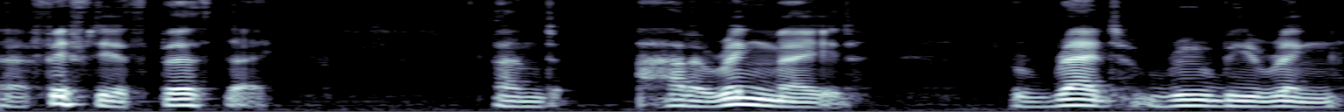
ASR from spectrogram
uh, fiftieth birthday, and I had a ring made, a red ruby ring,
